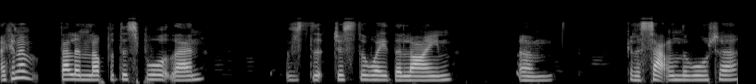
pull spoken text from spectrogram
I kind of fell in love with the sport then. It was the, just the way the line um, kind of sat on the water.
